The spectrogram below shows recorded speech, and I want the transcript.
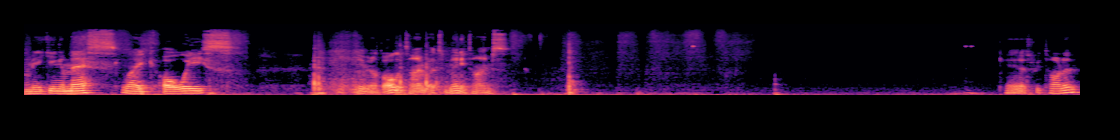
Making a mess, like always. Maybe not all the time, but many times. Okay, that's retarded.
